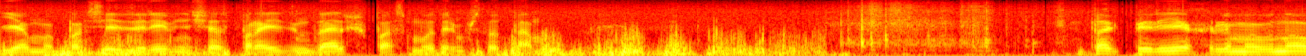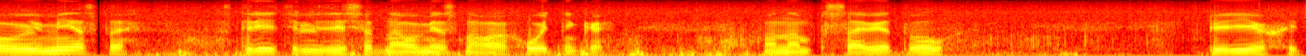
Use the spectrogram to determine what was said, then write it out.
Ямы по всей деревне. Сейчас проедем дальше, посмотрим, что там. Итак, переехали мы в новое место. Встретили здесь одного местного охотника. Он нам посоветовал переехать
